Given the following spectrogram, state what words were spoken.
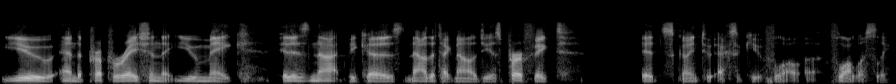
you and the preparation that you make. It is not because now the technology is perfect, it's going to execute flaw flawlessly.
